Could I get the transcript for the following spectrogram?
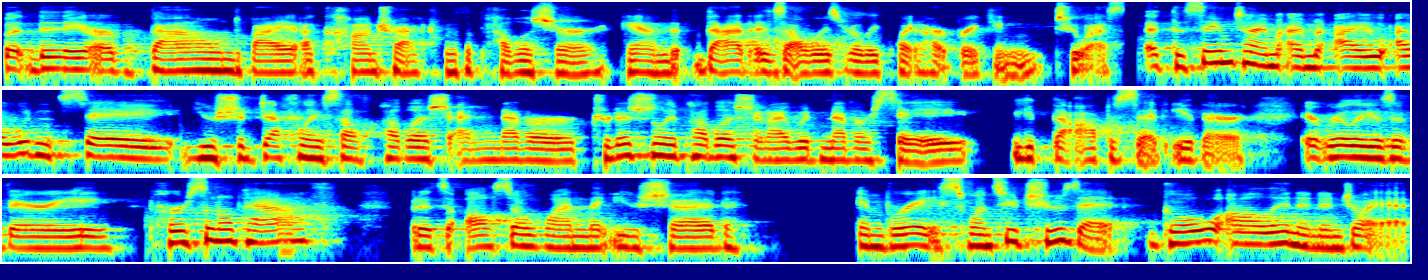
but they are bound by a contract with a publisher. And that is always really quite heartbreaking to us. At the same time I'm, I, I wouldn't say you should definitely self-publish and never traditionally publish and i would never say the opposite either. It really is a very personal path but it's also one that you should embrace. Once you choose it go all in and enjoy it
